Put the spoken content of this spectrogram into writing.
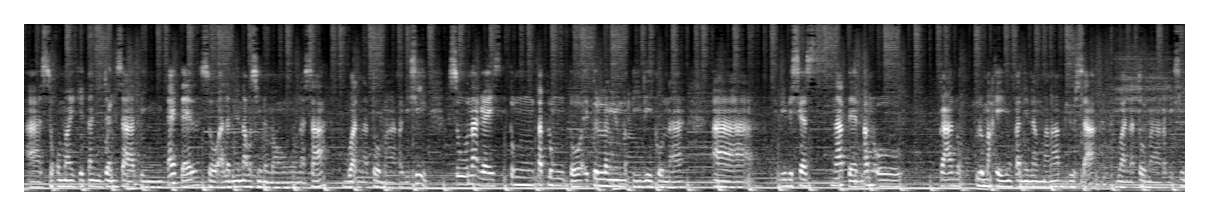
Uh, so, kung makikita nyo dyan sa ating title, so alam niyo na kung sino mangunguna sa buwan na to mga kabisi. So, una guys, itong tatlong to, ito lang yung napili ko na uh, i-discuss natin ano o gaano lumaki yung kanilang mga views sa buwan na to mga kabisi.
